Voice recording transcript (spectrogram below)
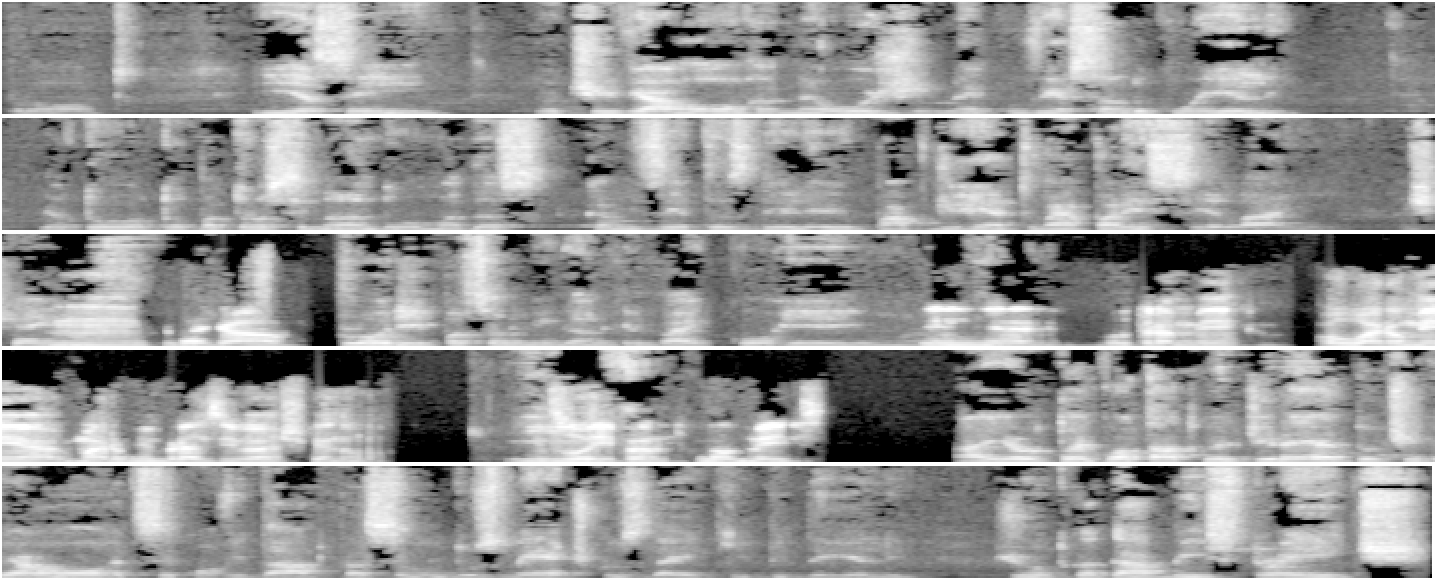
Pronto. E assim, eu tive a honra, né, hoje, né, conversando com ele, eu tô, tô patrocinando uma das camisetas dele aí, o Papo de Reto vai aparecer lá em. Acho que é em hum, legal. Floripa, se eu não me engano, que ele vai correr aí uma. Sim, é. Ultraman. Ou Ironman, Ironman Brasil, acho que é no em Floripa, no final do mês. Aí eu tô em contato com ele direto, eu tive a honra de ser convidado para ser um dos médicos da equipe dele, junto com a Gabi Straight.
